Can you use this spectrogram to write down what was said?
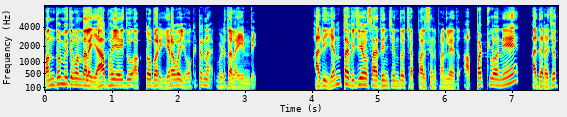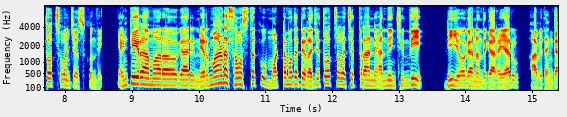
పంతొమ్మిది వందల యాభై ఐదు అక్టోబర్ ఇరవై ఒకటిన విడుదలయింది అది ఎంత విజయం సాధించిందో చెప్పాల్సిన పనిలేదు అప్పట్లోనే అది రజతోత్సవం చేసుకుంది. ఎన్టీ రామారావు గారి నిర్మాణ సంస్థకు మొట్టమొదటి రజతోత్సవ చిత్రాన్ని అందించింది డి. యోగానంద్ గారయ్యారు ఆ విధంగా.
